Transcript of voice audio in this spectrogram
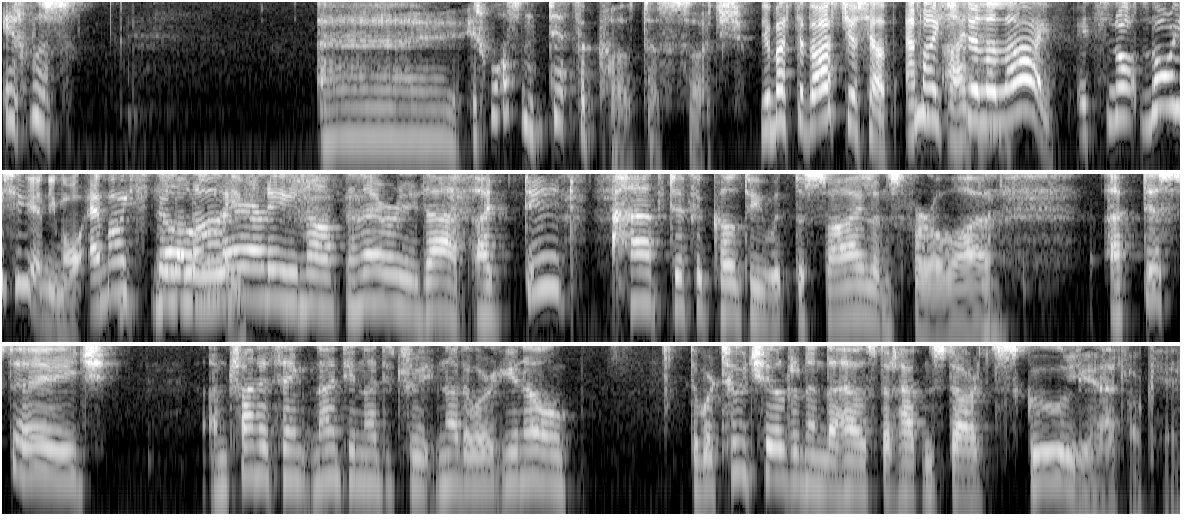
it was. Uh, it wasn't difficult as such. You must have asked yourself, am I still have- alive? It's not noisy anymore. Am I still no, alive? rarely not, rarely that. I did have difficulty with the silence for a while. At this stage, I'm trying to think. 1993. In other words, you know, there were two children in the house that hadn't started school yet. Okay.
